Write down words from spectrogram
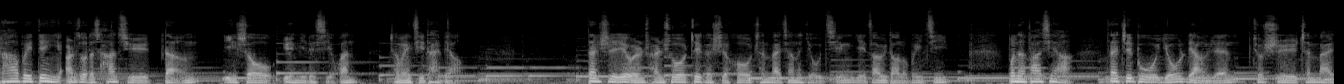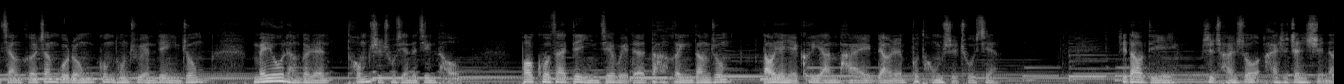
他为电影而作的插曲《等》亦受乐迷的喜欢，成为其代表。但是，也有人传说，这个时候陈百强的友情也遭遇到了危机。不难发现啊，在这部由两人，就是陈百强和张国荣共同出演电影中，没有两个人同时出现的镜头。包括在电影结尾的大合影当中，导演也可以安排两人不同时出现。这到底是传说还是真实呢？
